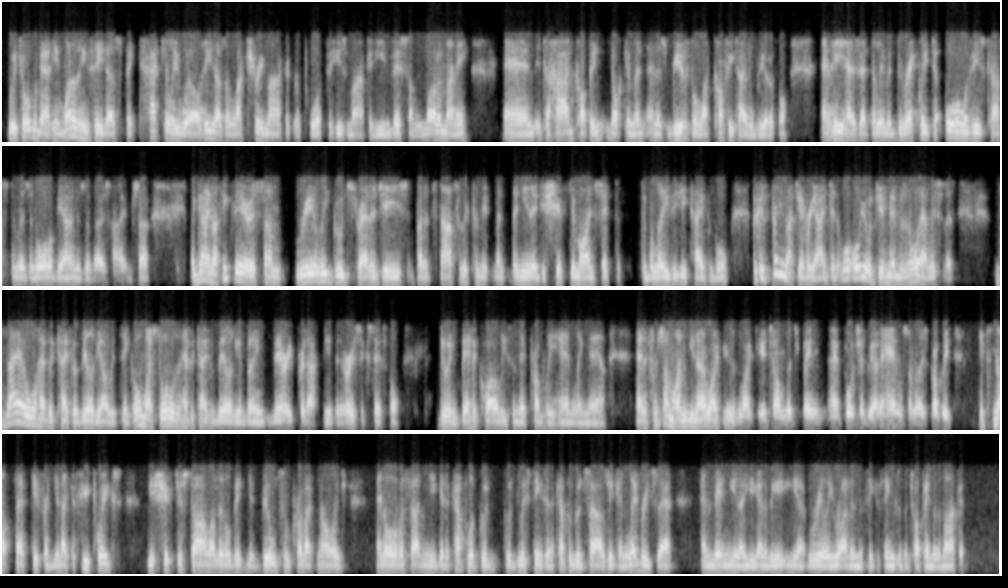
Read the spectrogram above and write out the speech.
We were talking about him. One of the things he does spectacularly well, he does a luxury market report for his market. He invests a lot of money, and it's a hard copy document, and it's beautiful, like coffee table beautiful and he has that delivered directly to all of his customers and all of the owners of those homes. So, again, I think there are some really good strategies, but it starts with a commitment. Then you need to shift your mindset to, to believe that you're capable, because pretty much every agent, all your gym members and all our listeners, they all have the capability, I would think, almost all of them have the capability of being very productive and very successful, doing better qualities than they're probably handling now. And from someone, you know, like like you, Tom, that's been had fortunate to be able to handle some of those properties, it's not that different. You make a few tweaks, you shift your style a little bit, you build some product knowledge, and all of a sudden you get a couple of good good listings and a couple of good sales. You can leverage that, and then you know you're going to be you know, really right in the thick of things at the top end of the market.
